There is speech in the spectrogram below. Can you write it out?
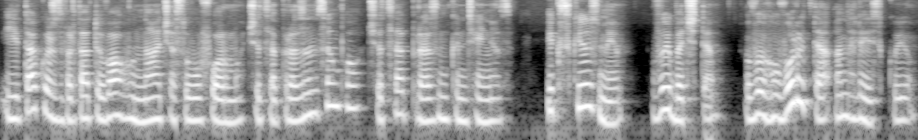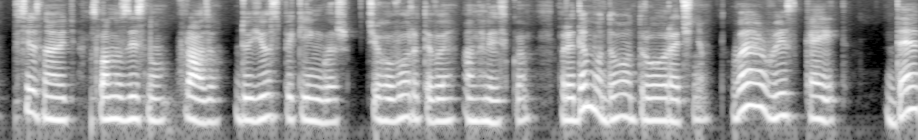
і також звертати увагу на часову форму, чи це present simple, чи це present continuous. Excuse me, вибачте, ви говорите англійською. Всі знають славнозвісну фразу Do you speak English? Чи говорите ви англійською? Перейдемо до другого речення. Where is Kate? Де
